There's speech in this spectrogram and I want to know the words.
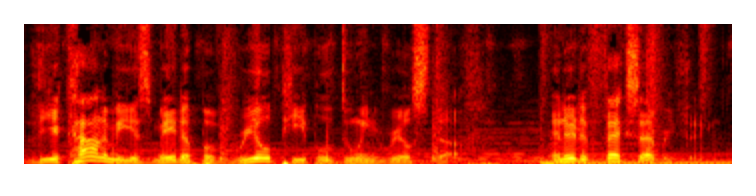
The economy is made up of real people doing real stuff, and it affects everything.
